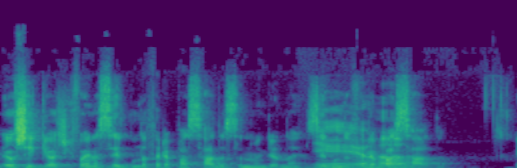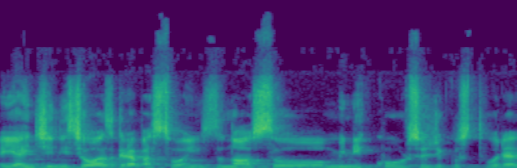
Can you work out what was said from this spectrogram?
eu cheguei, acho que foi na segunda-feira passada, se não me engano, né? Segunda-feira aham. passada. E a gente iniciou as gravações do nosso mini curso de costura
